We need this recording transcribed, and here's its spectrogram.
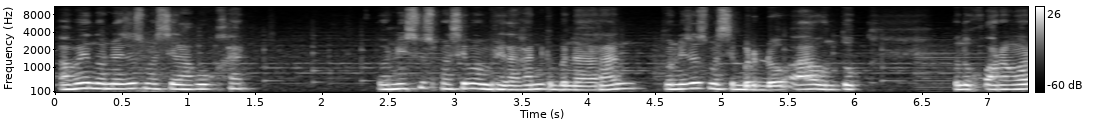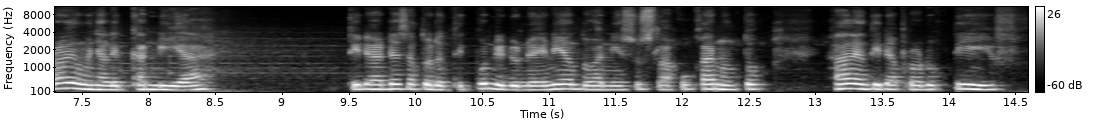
apa yang Tuhan Yesus masih lakukan Tuhan Yesus masih memberitakan kebenaran Tuhan Yesus masih berdoa untuk untuk orang-orang yang menyalibkan dia, tidak ada satu detik pun di dunia ini yang Tuhan Yesus lakukan untuk hal yang tidak produktif.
